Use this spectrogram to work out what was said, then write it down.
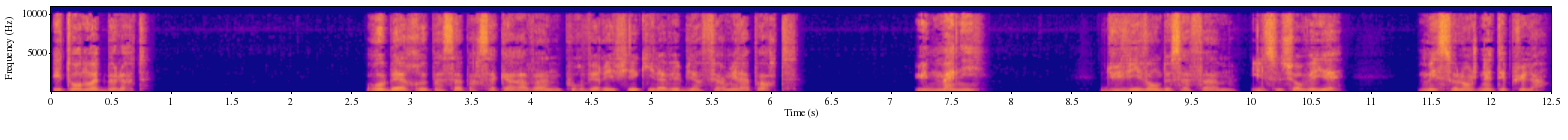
et tournois de belote. Robert repassa par sa caravane pour vérifier qu'il avait bien fermé la porte. Une manie. Du vivant de sa femme, il se surveillait, mais Solange n'était plus là.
